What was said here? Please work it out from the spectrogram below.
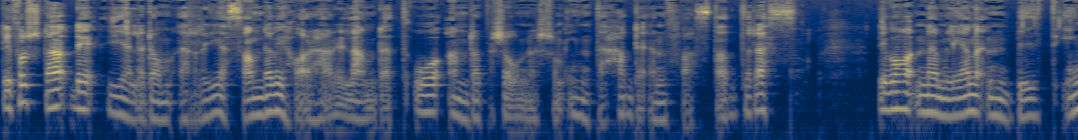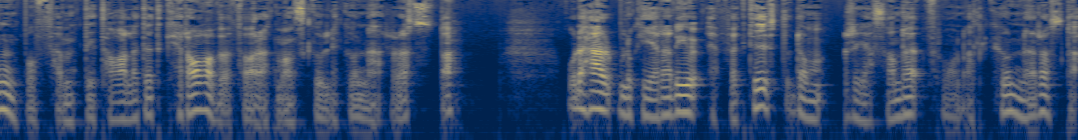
Det första det gäller de resande vi har här i landet och andra personer som inte hade en fast adress. Det var nämligen en bit in på 50-talet ett krav för att man skulle kunna rösta. Och det här blockerade ju effektivt de resande från att kunna rösta.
